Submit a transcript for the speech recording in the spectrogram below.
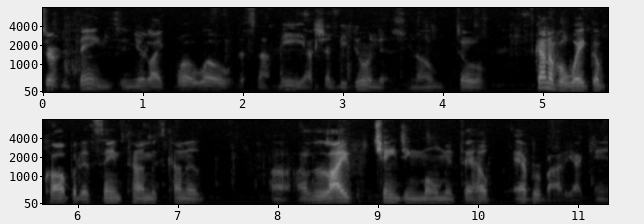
certain things and you're like whoa whoa that's not me. I shouldn't be doing this you know? So it's kind of a wake-up call but at the same time it's kind of a, a life-changing moment to help everybody. I can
